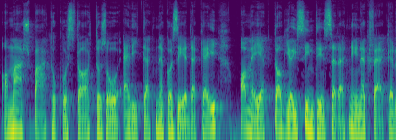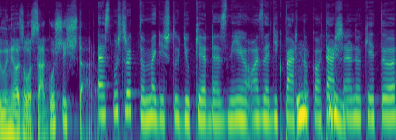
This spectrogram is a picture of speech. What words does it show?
a más pártokhoz tartozó eliteknek az érdekeit, amelyek tagjai szintén szeretnének felkerülni az országos listára. Ezt most rögtön meg is tudjuk kérdezni az egyik pártnak a társelnökétől.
